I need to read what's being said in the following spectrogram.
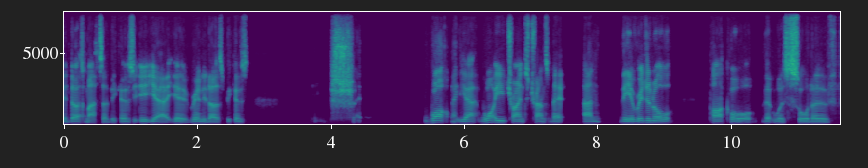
It does matter because yeah, it really does because what yeah, what are you trying to transmit? And the original parkour that was sort of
